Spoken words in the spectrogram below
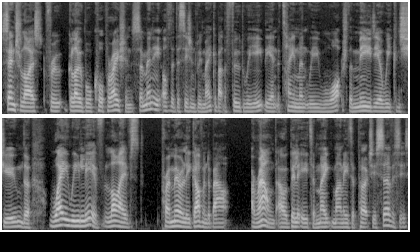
centralised through global corporations. So many of the decisions we make about the food we eat, the entertainment we watch, the media we consume, the way we live lives primarily governed about around our ability to make money, to purchase services,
